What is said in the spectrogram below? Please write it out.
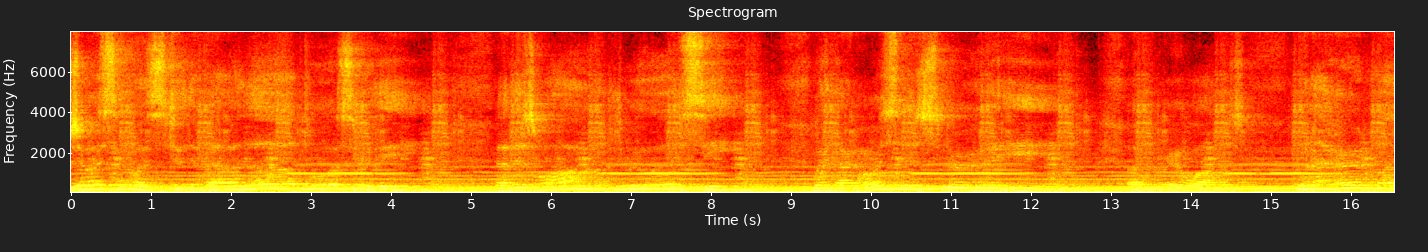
rejoicing wall to devour love the secretly. Now there's walk through the sea with thine horses through the heat of grey waters. When I heard my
